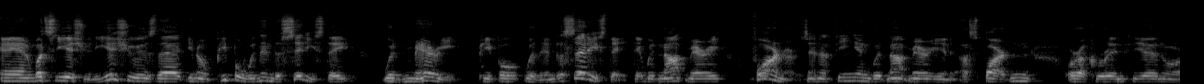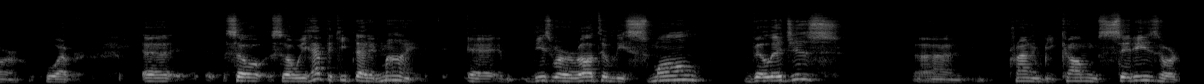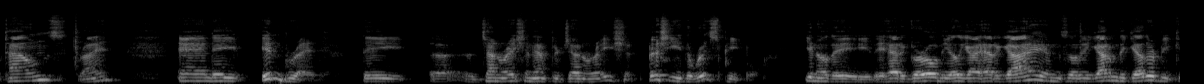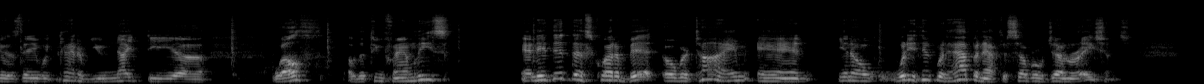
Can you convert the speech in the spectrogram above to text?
And what's the issue? The issue is that, you know, people within the city state would marry people within the city state. They would not marry foreigners. An Athenian would not marry a Spartan or a Corinthian or whoever. Uh, so, so we have to keep that in mind. Uh, these were relatively small villages uh, trying to become cities or towns, right? And they inbred, they uh, generation after generation, especially the rich people you know, they, they had a girl and the other guy had a guy, and so they got them together because they would kind of unite the uh, wealth of the two families. And they did this quite a bit over time. And, you know, what do you think would happen after several generations?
